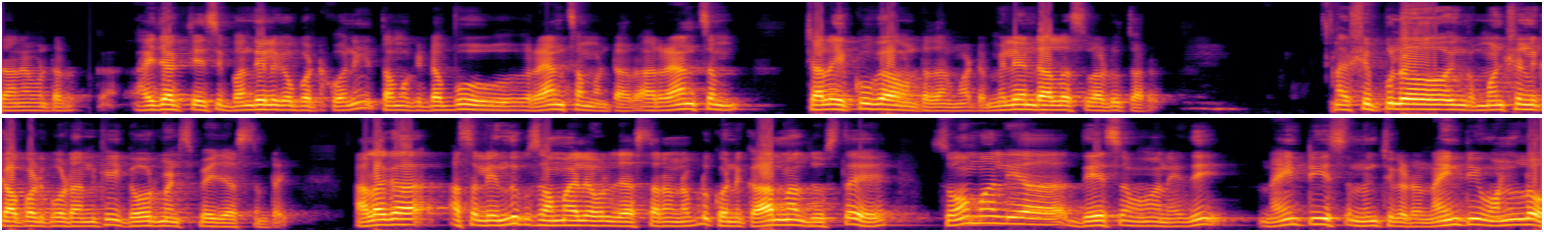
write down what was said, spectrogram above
దాని ఏమంటారు హైజాక్ చేసి బందీలుగా పట్టుకొని తమకి డబ్బు ర్యాన్సమ్ అంటారు. ఆ ర్యాన్సమ్ చాలా ఎక్కువగా ఉంటుంది అనమాట మిలియన్ డాలర్స్లో అడుగుతారు. ఆ షిప్పులో ఇంకా మనుషుల్ని కాపాడుకోవడానికి గవర్నమెంట్స్ పే చేస్తుంటాయి. అలాగా అసలు ఎందుకు సమ్మాయిల వాళ్ళు చేస్తారన్నప్పుడు కొన్ని కారణాలు చూస్తే సోమాలియా దేశం అనేది నైంటీస్ నుంచి కూడా నైంటీ వన్లో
